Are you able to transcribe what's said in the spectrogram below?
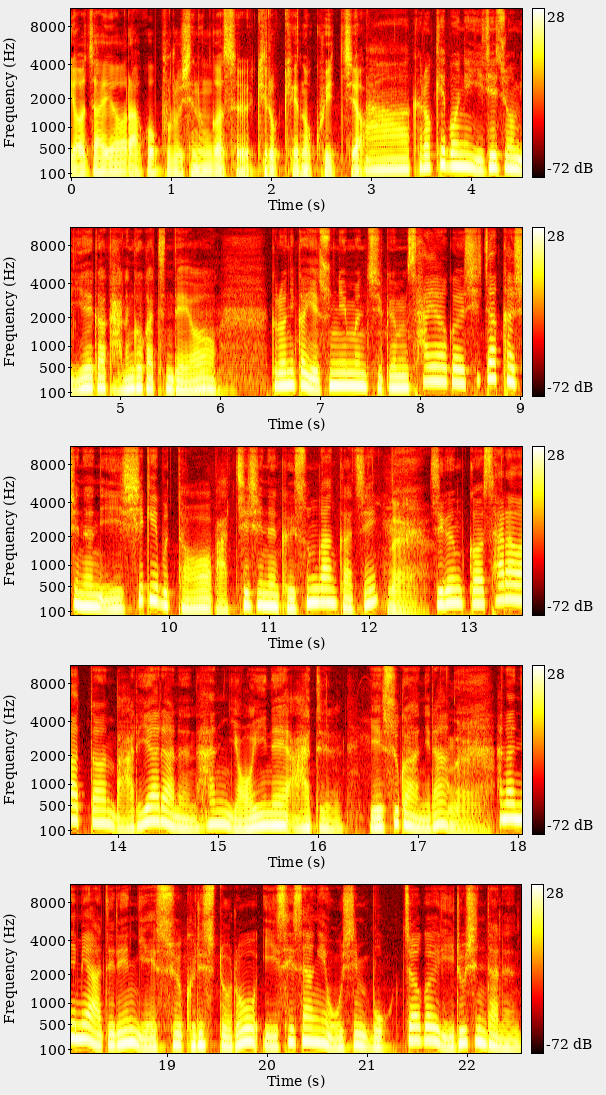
여자여라고 부르시는 것을 기록해 놓고 있죠. 아, 그렇게 보니 이제 좀 이해가 가는 것 같은데요. 음. 그러니까 예수님은 지금 사역을 시작하시는 이 시기부터 마치시는 그 순간까지 네. 지금껏 살아왔던 마리아라는 한 여인의 아들 예수가 아니라 네. 하나님의 아들인 예수 그리스도로 이 세상에 오신 목적을 이루신다는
